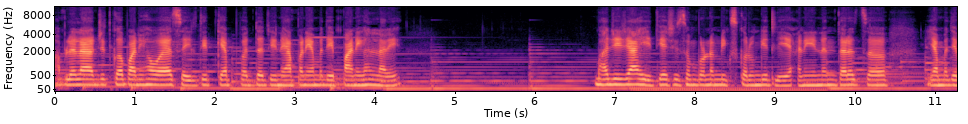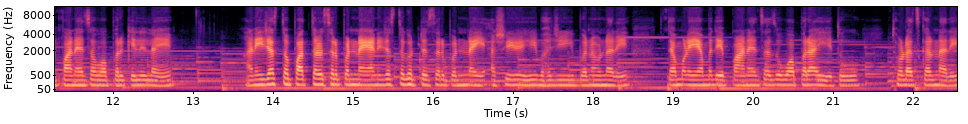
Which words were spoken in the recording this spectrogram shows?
आपल्याला जितकं पाणी हवं असेल तितक्या पद्धतीने आपण यामध्ये पाणी घालणार आहे. भाजी जी आहे ती अशी संपूर्ण मिक्स करून घेतली आहे. आणि नंतरच यामध्ये पाण्याचा वापर केलेला आहे. आणि जास्त पातळसर पण नाही आणि जास्त घट्टसर पण नाही अशी ही भाजी बनवणार आहे. त्यामुळे यामध्ये पाण्याचा जो वापर आहे तो थोडाच करणार आहे.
